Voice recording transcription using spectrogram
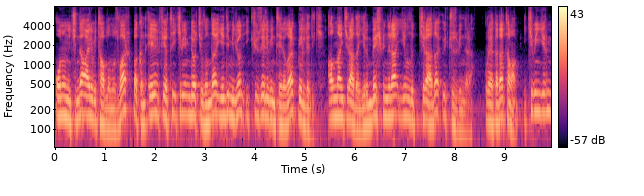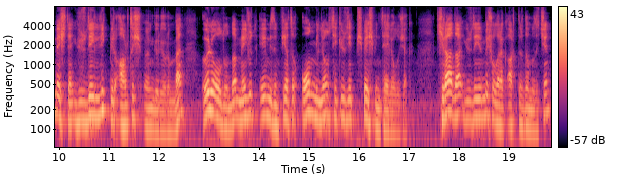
Onun içinde ayrı bir tablomuz var. Bakın evin fiyatı 2024 yılında 7 milyon 250 bin TL olarak belirledik. Alınan kirada 25 bin lira, yıllık kirada 300 bin lira. Buraya kadar tamam. 2025'te %50'lik bir artış öngörüyorum ben. Öyle olduğunda mevcut evimizin fiyatı 10 milyon 875 bin TL olacak. Kira da %25 olarak arttırdığımız için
